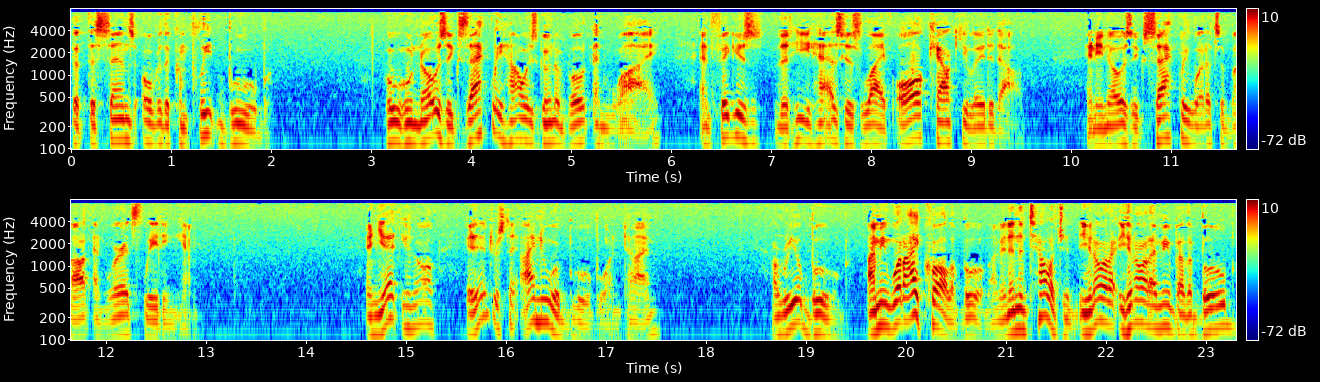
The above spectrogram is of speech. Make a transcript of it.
that descends over the complete boob, who who knows exactly how he's going to vote and why, and figures that he has his life all calculated out, and he knows exactly what it's about and where it's leading him. And yet, you know, it's interesting. I knew a boob one time, a real boob I mean, what I call a boob. I mean, an intelligent. You know what? I, you know what I mean by the boob?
